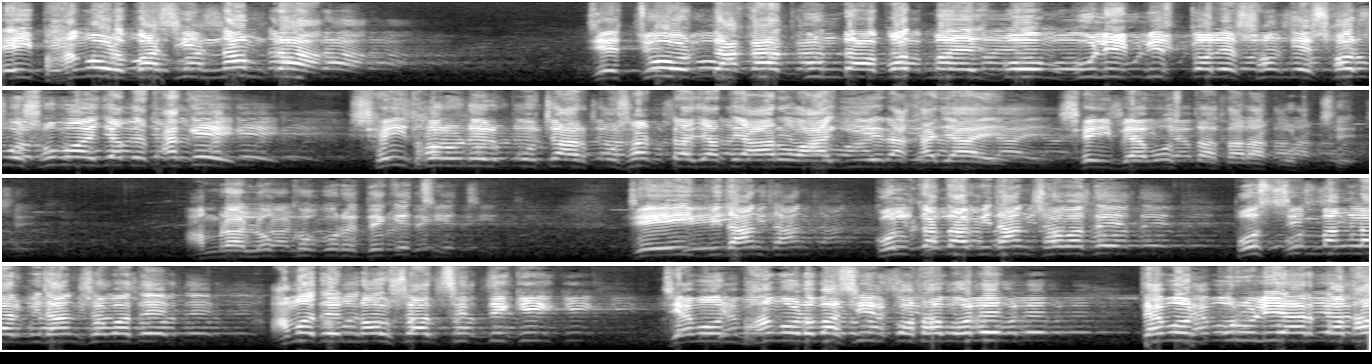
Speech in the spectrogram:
এই ভাঙড়বাসীর নামটা, যে চোর, ডাকাত, গুন্ডা বদমাইশ বোম, গুলি, পিস্তলের সঙ্গে সর্বসময় যাতে থাকে, সেই ধরনের প্রচার প্রসারটা যাতে আরও আগিয়ে রাখা যায়, সেই ব্যবস্থা তারা করছে। আমরা লক্ষ্য করে দেখেছি যে এই বিধান কলকাতা বিধানসভাতে পশ্চিম বাংলার বিধানসভাতে আমাদের নৌসাদ সিদ্দিকী যেমন ভাঙড়বাসীর কথা বলেন তেমন পুরুলিয়ার কথা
